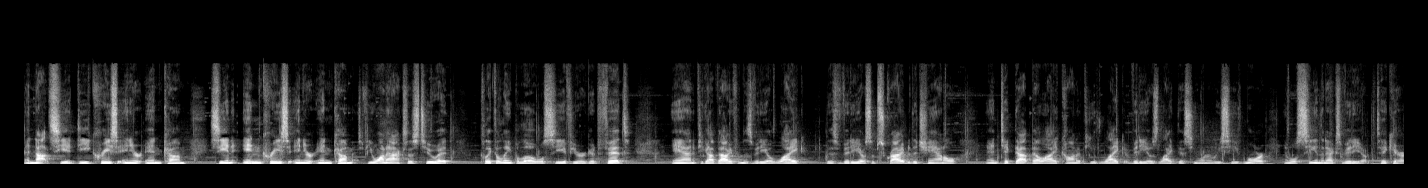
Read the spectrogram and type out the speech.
and not see a decrease in your income, see an increase in your income? If you want access to it, click the link below. We'll see if you're a good fit. And if you got value from this video, like this video, subscribe to the channel, and tick that bell icon if you like videos like this, you want to receive more. And we'll see you in the next video. Take care.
